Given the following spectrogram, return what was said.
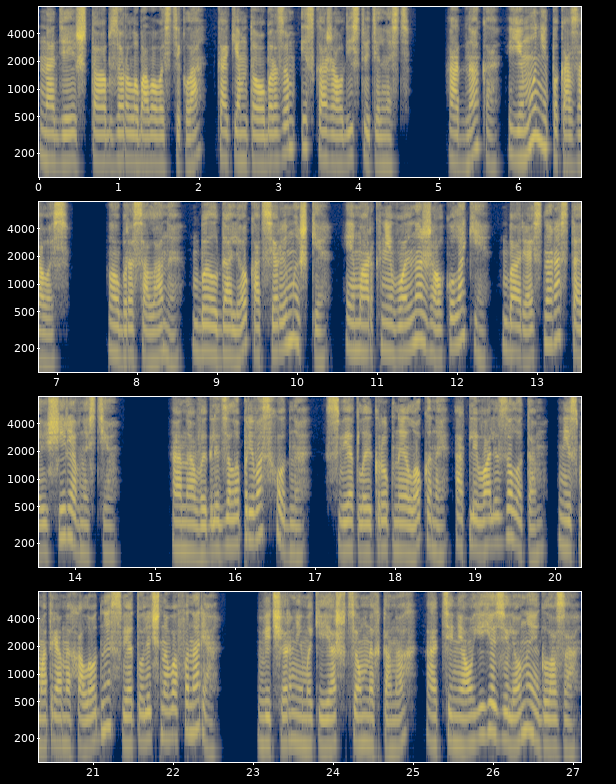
надеясь, что обзор лобового стекла каким-то образом искажал действительность. Однако ему не показалось. Образ Аланы был далек от серой мышки, и Марк невольно сжал кулаки, борясь с нарастающей ревностью. Она выглядела превосходно, Светлые крупные локоны отливали золотом, несмотря на холодный свет уличного фонаря. Вечерний макияж в темных тонах оттенял ее зеленые глаза,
